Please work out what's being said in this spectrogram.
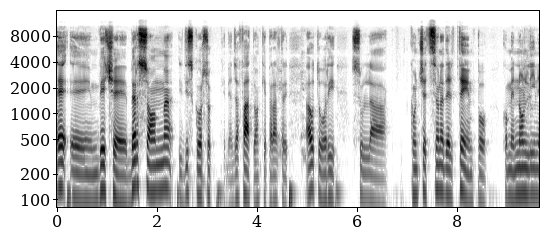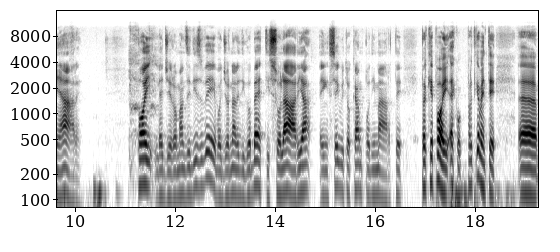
e eh, invece Berson il discorso che abbiamo già fatto anche per altri autori sulla concezione del tempo come non lineare. Poi legge i romanzi di Svevo, i giornali di Gobetti, Solaria e in seguito Campo di Marte, perché poi, ecco, praticamente eh,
